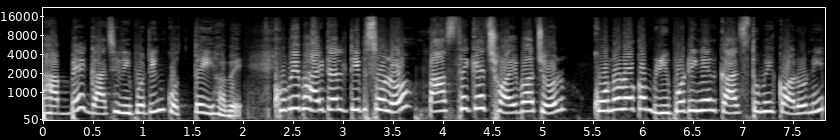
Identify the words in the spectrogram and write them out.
ভাববে গাছ রিপোর্টিং করতেই হবে। খুবই ভাইটাল টিপস হলো, পাঁচ থেকে ছয় বছর কোনো রকম রিপোর্টিংয়ের কাজ তুমি করনি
